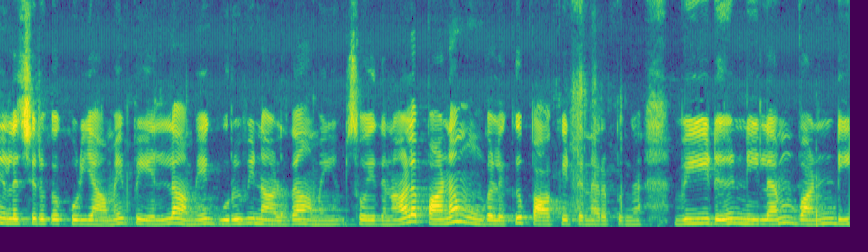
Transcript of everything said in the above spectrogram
நிலச்சிருக்கக்கூடிய அமைப்பு எல்லாமே குருவினால் தான் அமையும். ஸோ இதனால் பணம் உங்களுக்கு பாக்கெட்டு நிரப்புங்க. வீடு நிலம் வண்டி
